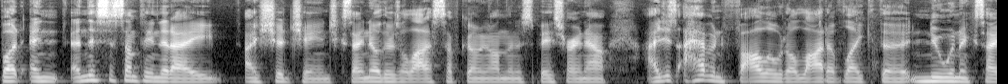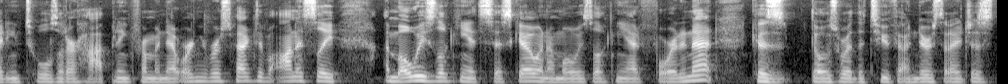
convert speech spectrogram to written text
but and and this is something that I I should change because I know there's a lot of stuff going on in the space right now. I just I haven't followed a lot of like the new and exciting tools that are happening from a networking perspective. Honestly, I'm always looking at Cisco and I'm always looking at Fortinet because those were the two vendors that I just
